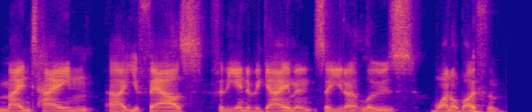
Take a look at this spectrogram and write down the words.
maintain uh, your fouls for the end of a game and so you don't lose one or both of them?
